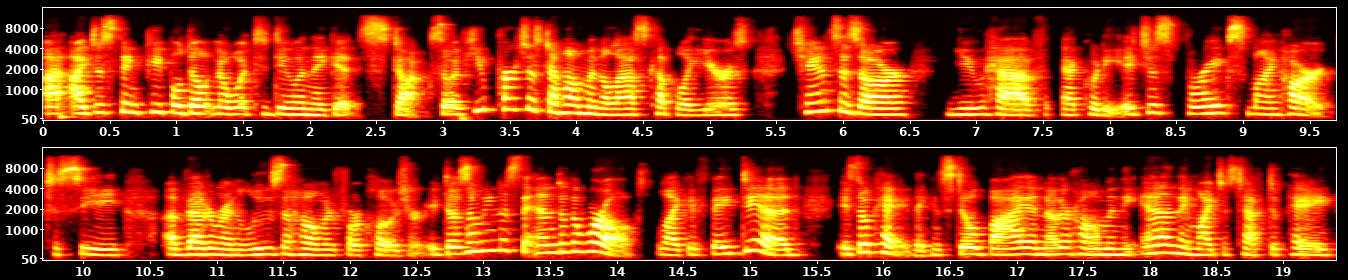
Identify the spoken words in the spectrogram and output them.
I, I just think people don't know what to do and they get stuck. So if you purchased a home in the last couple of years, chances are you have equity. It just breaks my heart to see a veteran lose a home in foreclosure. It doesn't mean it's the end of the world. Like if they did, it's okay. They can still buy another home in the end. They might just have to pay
